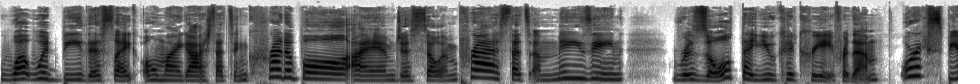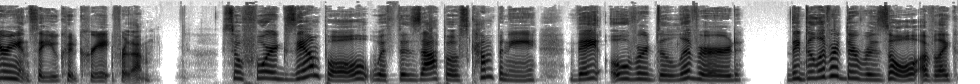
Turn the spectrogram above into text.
what would be this like, oh my gosh, that's incredible. I am just so impressed. That's amazing result that you could create for them or experience that you could create for them. So, for example, with the Zappos company, they over delivered. They delivered their result of like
